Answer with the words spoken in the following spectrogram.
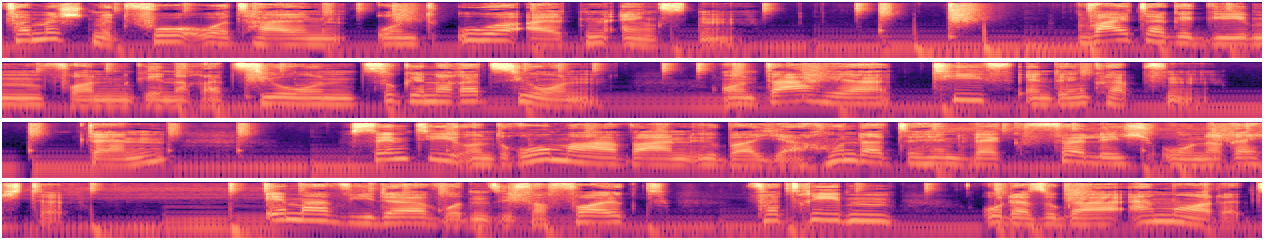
vermischt mit Vorurteilen und uralten Ängsten. Weitergegeben von Generation zu Generation und daher tief in den Köpfen. Denn Sinti und Roma waren über Jahrhunderte hinweg völlig ohne Rechte. Immer wieder wurden sie verfolgt, vertrieben oder sogar ermordet.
